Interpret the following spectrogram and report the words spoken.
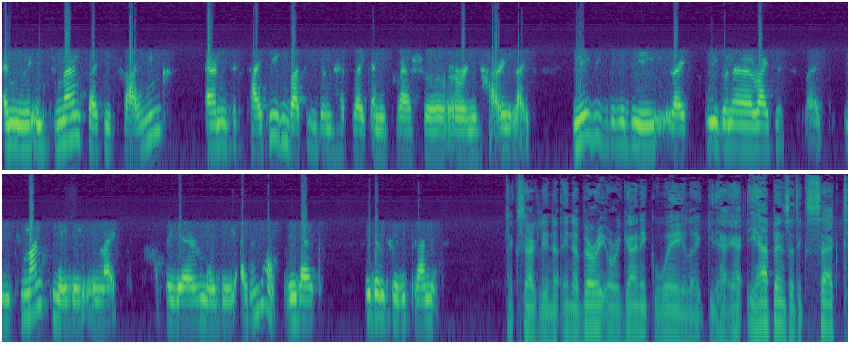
and new instruments like we're trying and it's exciting but we don't have like any pressure or any hurry like maybe it's gonna be like we're gonna write it like in two months maybe in like half a year maybe I don't know we like we don't really plan it Exactly. In a, in a very organic way, like it ha- it happens at exact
